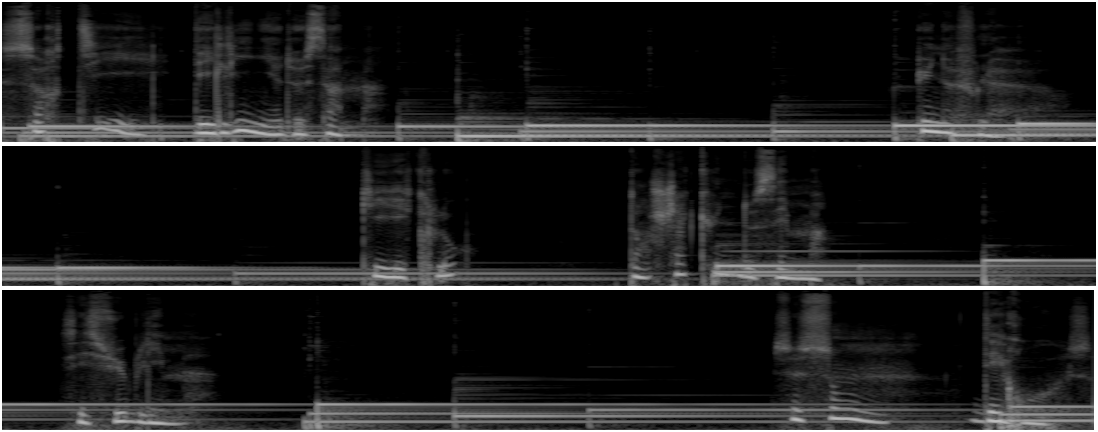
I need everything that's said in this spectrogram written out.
sortie des lignes de sa main, une fleur qui éclot dans chacune de ses mains. C'est sublime. Ce sont des roses.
